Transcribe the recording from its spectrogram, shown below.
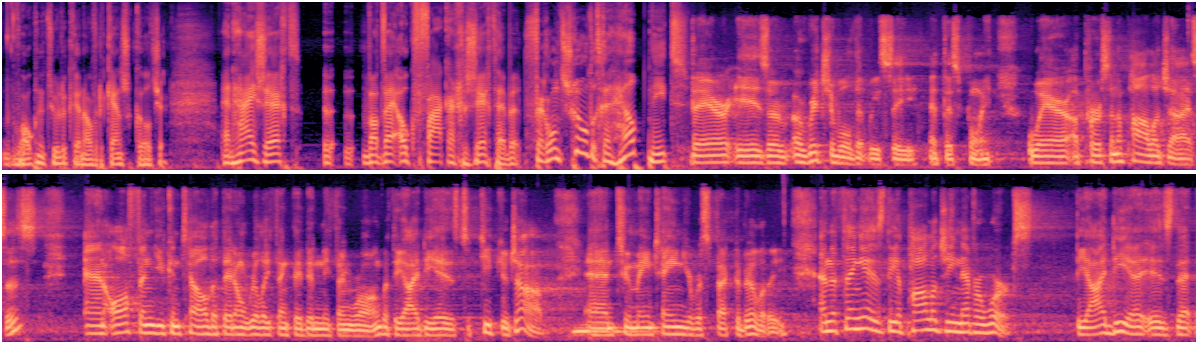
woke natuurlijk en over de cancel culture. En hij zegt, wat wij ook vaker gezegd hebben, verontschuldigen helpt niet. There is a, a ritual that we see at this point where a person apologizes. And often you can tell that they don't really think they did anything wrong, but the idea is to keep your job and to maintain your respectability. And the thing is, the apology never works. The idea is that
